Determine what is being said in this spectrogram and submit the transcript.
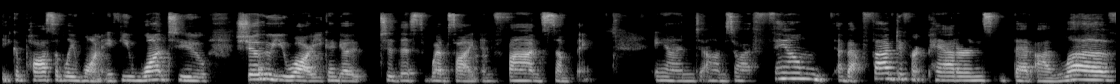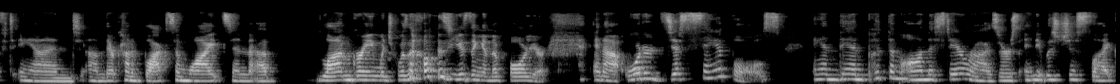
you could possibly want. If you want to show who you are, you can go to this website and find something. And um, so I found about five different patterns that I loved, and um, they're kind of blacks and whites and a lime green, which was I was using in the foyer. And I ordered just samples and then put them on the stair risers, and it was just like,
